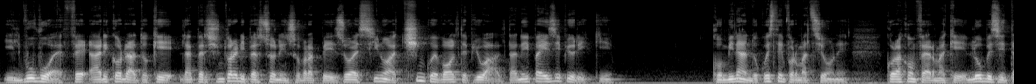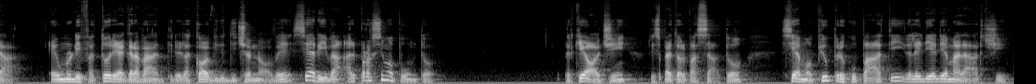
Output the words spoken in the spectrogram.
il WWF ha ricordato che la percentuale di persone in sovrappeso è sino a 5 volte più alta nei paesi più ricchi. Combinando questa informazione con la conferma che l'obesità è uno dei fattori aggravanti della Covid-19, si arriva al prossimo punto. Perché oggi, rispetto al passato, siamo più preoccupati dall'idea di ammalarci,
